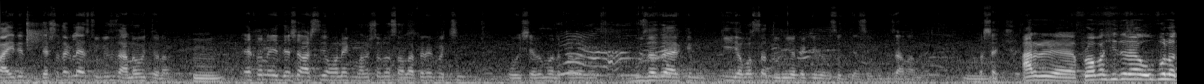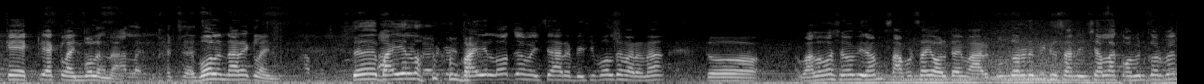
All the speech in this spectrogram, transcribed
বাইরের দেশে থাকলে এত কিছু জানা হইতো না। এখন এই দেশে আসছি অনেক মানুষের চলাফেরা করছি। ওই হিসাবে মনে করেন বোঝা যায় আর কি কি অবস্থা দুনিয়াটা কীভাবে চলতেছে জানা যায় আর প্রবাসীদের উপলক্ষে একটু এক লাইন বলেন না। বলেন না আর এক লাইন তো ভাইয়ের ভাইয়ের লজ্জা পাইছে আর বেশি বলতে পারে না। তো ভালোবাসা অবিরাম সাপোর্ট চাই অল টাইম আর কোন ধরনের ভিডিও চান ইনশাল্লাহ কমেন্ট করবেন।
